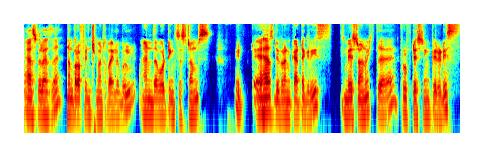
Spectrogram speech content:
as well as the number of instruments available and the voting systems. It has different categories based on which the proof testing period is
